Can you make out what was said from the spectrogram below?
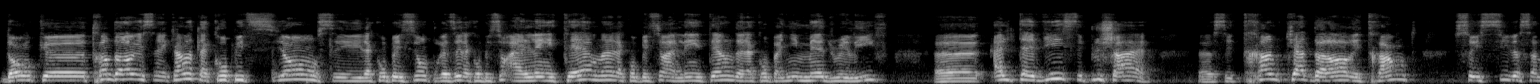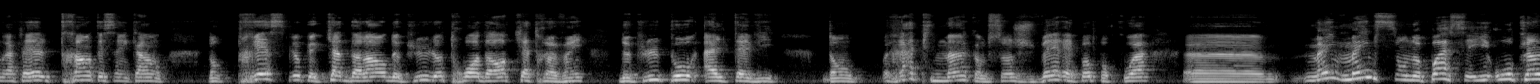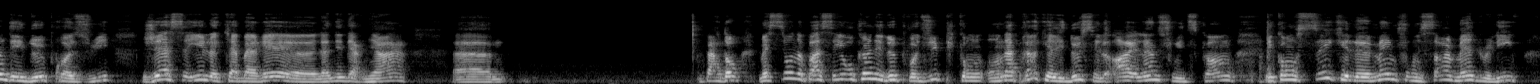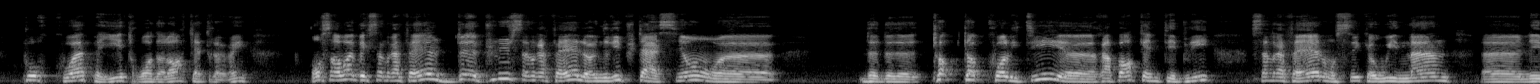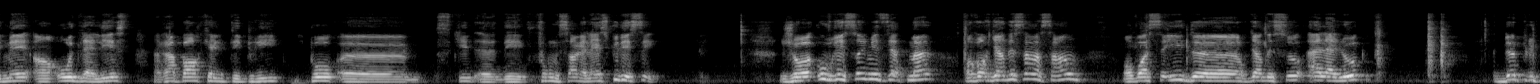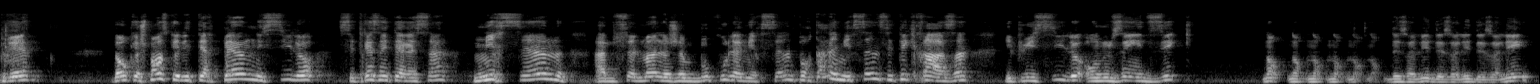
donc, euh, 30,50 la compétition, c'est la compétition, on pourrait dire la compétition à l'interne, hein, la compétition à l'interne de la compagnie MedRelief. Euh, Altavi, c'est plus cher. Euh, c'est 34,30 Ça ici, le San Rafael, 30 et 50. Donc, presque là, que 4 dollars de plus, là, 3,80 de plus pour Altavi. Donc, rapidement comme ça, je verrais pas pourquoi euh, même, même si on n'a pas essayé aucun des deux produits, j'ai essayé le cabaret euh, l'année dernière. Euh, pardon, mais si on n'a pas essayé aucun des deux produits, puis qu'on apprend que les deux, c'est le Highland Sweet et qu'on sait que le même fournisseur, Med Relief, pourquoi payer 3,80$? On s'en va avec San Rafael. De plus, San Rafael a une réputation... Euh, de, de, top, top quality, euh, rapport qualité-prix. San Rafael, on sait que Winman euh, les met en haut de la liste, rapport qualité-prix pour euh, ce qui est des fournisseurs à la SQDC. Je vais ouvrir ça immédiatement. On va regarder ça ensemble. On va essayer de regarder ça à la loupe de plus près. Donc, je pense que les terpènes ici, là, c'est très intéressant. Myrcène, habituellement, là, j'aime beaucoup la myrcène. Pourtant, la myrcène, c'est écrasant. Et puis ici, là, on nous indique... Non, non, non, non, non, non. Désolé, désolé, désolé.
